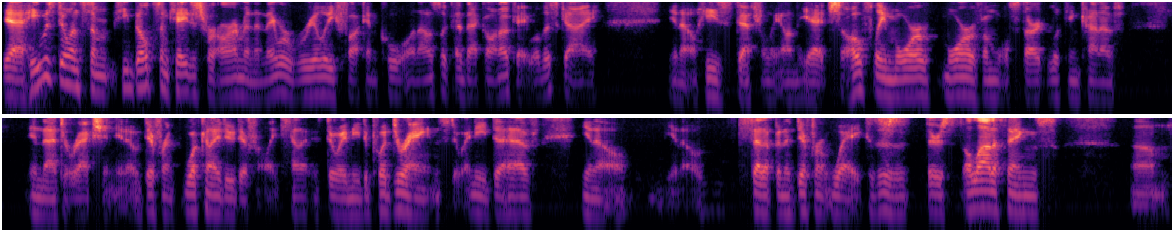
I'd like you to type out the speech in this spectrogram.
yeah, he was doing some. He built some cages for Armin, and they were really fucking cool. And I was looking at that, going, "Okay, well, this guy, you know he's definitely on the edge. So hopefully more more of them will start looking kind of in that direction. You know, different. What can I do differently? Can I, do I need to put drains? Do I need to have you know you know set up in a different way? Because there's there's a lot of things. Um,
